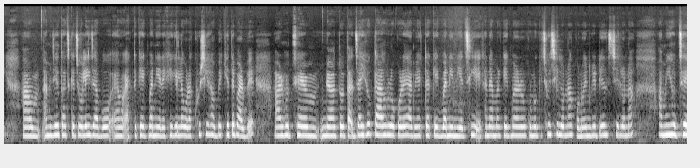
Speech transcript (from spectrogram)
আমি যেহেতু আজকে চলেই যাব একটা কেক বানিয়ে রেখে গেলে ওরা খুশি হবে, খেতে পারবে। আর হচ্ছে তো যাই হোক, তাড়াহুড়ো করে আমি একটা কেক বানিয়ে নিয়েছি। এখানে আমার কেক বানানোর কোনো কিছুই ছিল না, কোনো ইনগ্রিডিয়েন্টস ছিল না। আমি হচ্ছে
